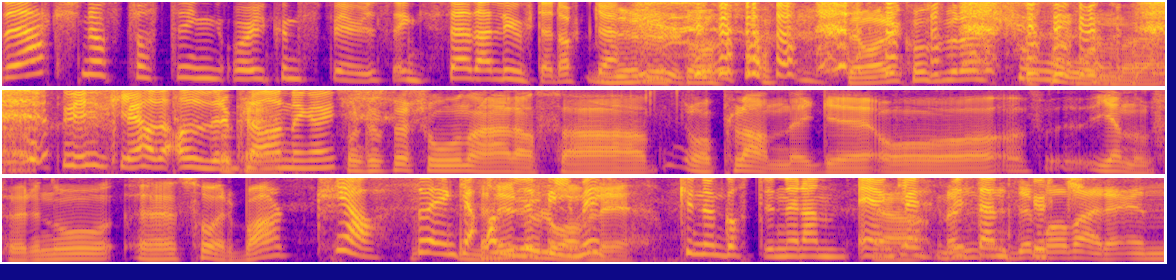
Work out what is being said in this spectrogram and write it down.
The action of plotting or conspiracy. Se, der lurte jeg Du dere. lurte oss. Det var en konspirasjon. Virkelig, jeg hadde aldri okay. plan engang. Så en konspirasjon er altså å planlegge og gjennomføre noe uh, sårbart. Ja, så egentlig alle ulovlig. filmer kunne gått under den, egentlig. Ja, hvis det er en det må være en,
